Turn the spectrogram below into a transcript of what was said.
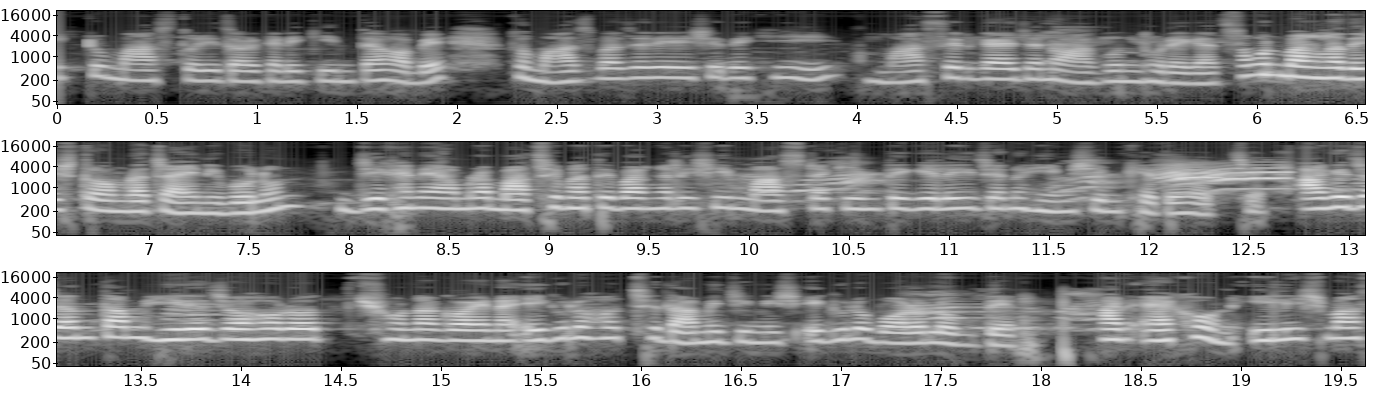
একটু মাছ তরি তরকারি কিনতে হবে। তো মাছ বাজারে এসে দেখি মাছের গায়ে যেন আগুন ধরে গেছে। এমন বাংলাদেশ তো আমরা চাইনি, বলুন। যেখানে আমরা মাছে ভাতে বাঙালি, সেই মাছটা কিনতে গেলেই যেন হিমশিম খেতে হচ্ছে। আগে জানতাম হিরে জহরত, সোনা গয়না, এগুলো হচ্ছে দামি জিনিস, এগুলো বড় লোকদের আর এখন ইলিশ মাছ,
